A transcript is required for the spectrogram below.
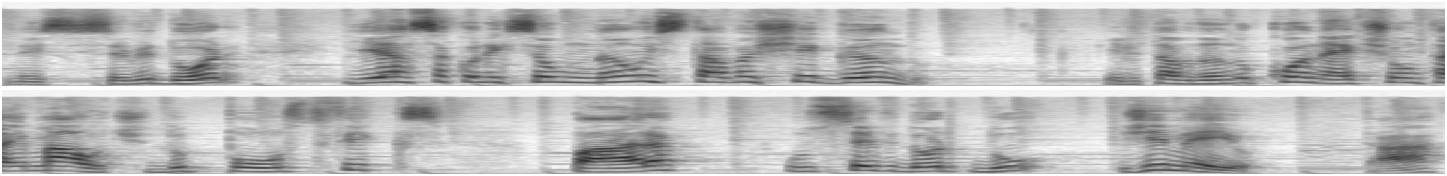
nesse servidor e essa conexão não estava chegando. Ele estava dando connection timeout do postfix para o servidor do Gmail, tá?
